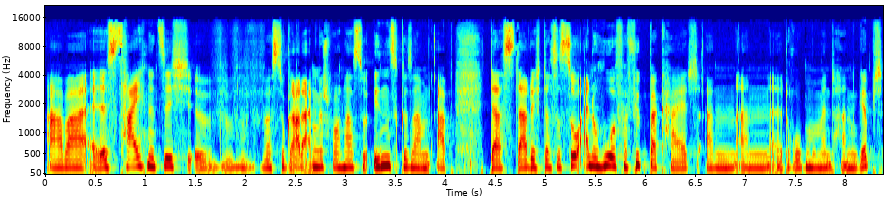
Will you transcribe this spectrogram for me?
aber es zeichnet sich, äh, was du gerade angesprochen hast, so insgesamt ab, dass dadurch, dass es so eine hohe Verfügbarkeit an, an äh, Drogen momentan gibt,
